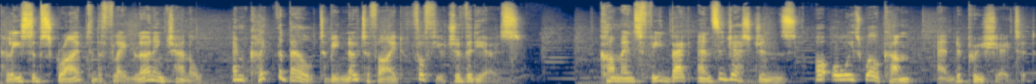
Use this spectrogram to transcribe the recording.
Please subscribe to the Flame Learning channel and click the bell to be notified for future videos. Comments, feedback, and suggestions are always welcome and appreciated.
